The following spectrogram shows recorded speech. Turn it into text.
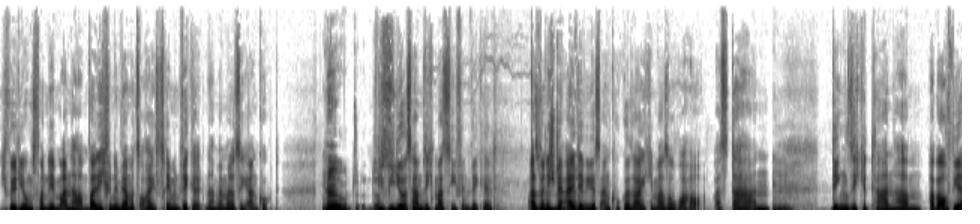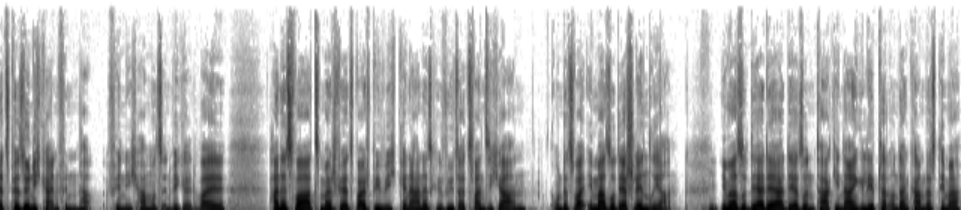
ich will die Jungs von nebenan haben, weil ich finde, wir haben uns auch extrem entwickelt, ne, wenn man das sich anguckt. Ja, gut. Das, Die Videos haben sich massiv entwickelt. Also wenn ich mir stimmt, alte ja. Videos angucke, sage ich immer so, wow, was da an Mhm. Dingen sich getan haben, aber auch wir als Persönlichkeiten finde ich, haben uns entwickelt, weil Hannes war zum Beispiel als Beispiel, ich kenne Hannes gefühlt seit 20 Jahren und das war immer so der Schlendrian. Hm. Immer so der, der, der so einen Tag hineingelebt hat und dann kam das Thema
